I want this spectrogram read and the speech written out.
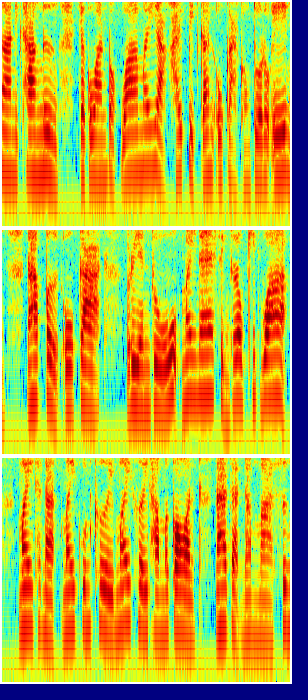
งานอีกทางหนึ่งจักรวาลบอกว่าไม่อยากให้ปิดกั้นโอกาสของตัวเราเองนะคะเปิดโอกาสเรียนรู้ไม่แน่สิ่งที่เราคิดว่า ไม่ถนัดไม่คุ้นเคยไม่เคยทำมาก่อนนะคะจะนำมาซึ่ง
